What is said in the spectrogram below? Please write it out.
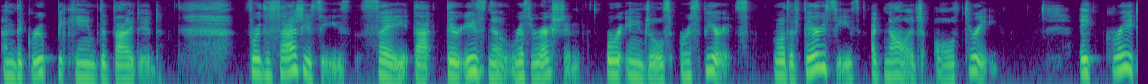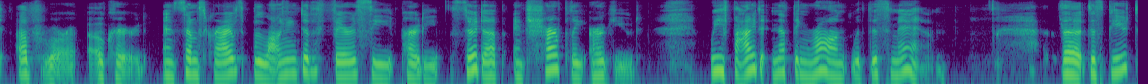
and the group became divided. For the Sadducees say that there is no resurrection, or angels, or spirits, while the Pharisees acknowledge all three. A great uproar occurred, and some scribes belonging to the Pharisee party stood up and sharply argued, We find nothing wrong with this man. The dispute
